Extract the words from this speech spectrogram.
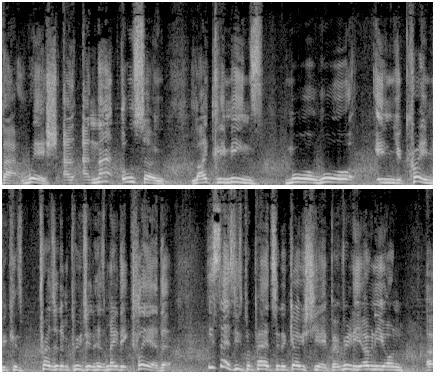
that wish. And, and, that also likely means more war in Ukraine because President Putin has made it clear that he says he's prepared to negotiate, but really only on uh,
